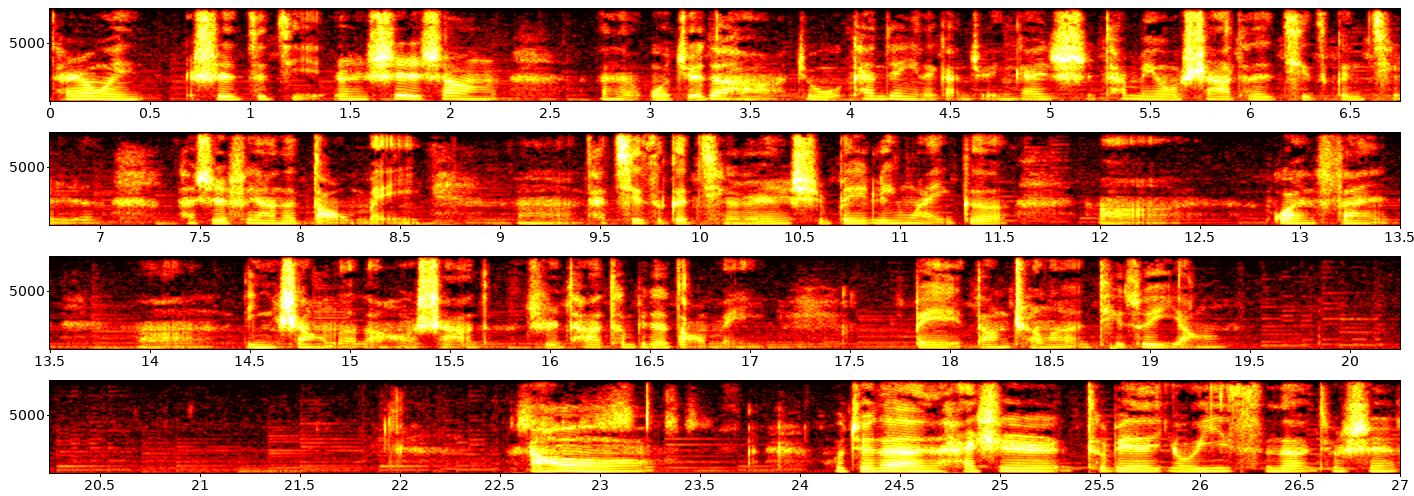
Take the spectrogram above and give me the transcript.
他认为是自己，嗯，事实上，嗯，我觉得哈，就我看电影的感觉应该是他没有杀他的妻子跟情人，他是非常的倒霉，嗯，他妻子跟情人是被另外一个啊惯犯啊盯上了，然后杀的，只是他特别的倒霉，被当成了替罪羊，然后。我觉得还是特别有意思的，就是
